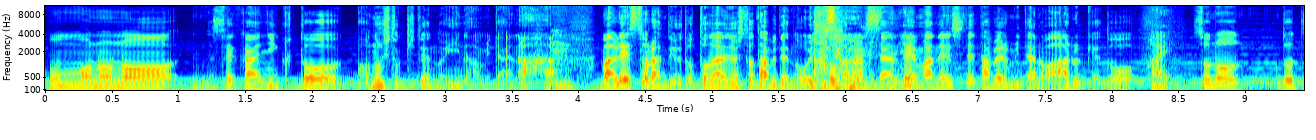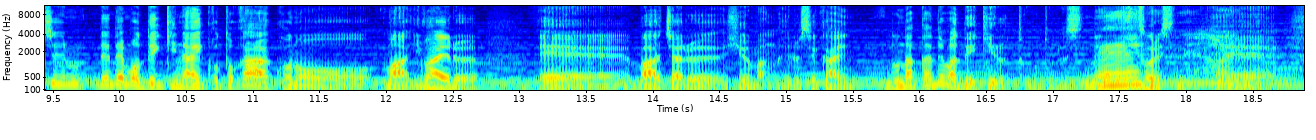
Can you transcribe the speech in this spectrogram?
本物の世界に行くとあの人来てんのいいなみたいな、うん。まあレストランでいうと隣の人食べてんの美味しそうだなみたいなんで真似して食べるみたいなのはあるけどはい。そのどっちででもできないことがこの、まあ、いわゆる、えーバーチャルヒューマンがいる世界の中ではできるってことですね。そうですね、はい。えー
